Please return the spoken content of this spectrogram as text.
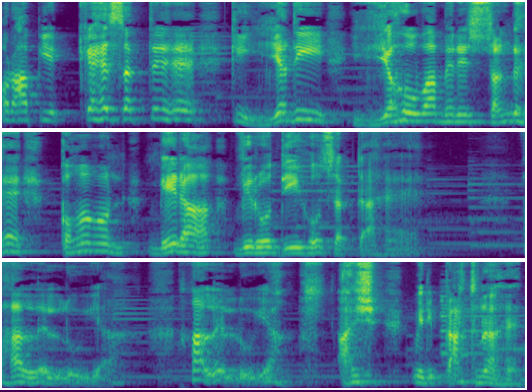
और आप ये कह सकते हैं कि यदि यहोवा मेरे संग है, कौन मेरा विरोधी हो सकता है? Hallelujah hallelujah. आज मेरी प्रार्थना है,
